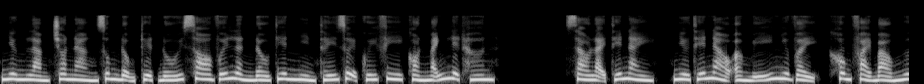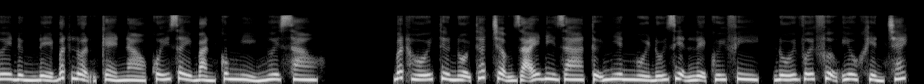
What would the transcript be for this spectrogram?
nhưng làm cho nàng rung động tuyệt đối so với lần đầu tiên nhìn thấy Duệ Quý Phi còn mãnh liệt hơn. Sao lại thế này, như thế nào ẩm ý như vậy, không phải bảo ngươi đừng để bất luận kẻ nào quấy giày bản cung nghỉ ngươi sao. Bất hối từ nội thất chậm rãi đi ra tự nhiên ngồi đối diện lệ quý phi, đối với Phượng Yêu khiển trách.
